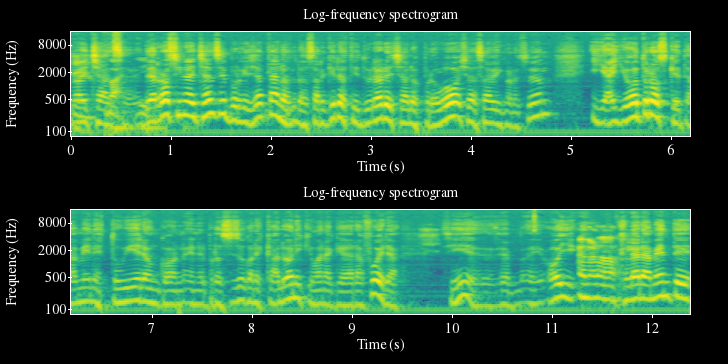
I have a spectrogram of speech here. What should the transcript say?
No hay chance. Va, de Rossi no hay chance porque ya están los, los arqueros titulares, ya los probó, ya saben con son. Y hay otros que también estuvieron con, en el proceso con Scaloni que van a quedar afuera. ¿Sí? O sea, eh, Hoy claramente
